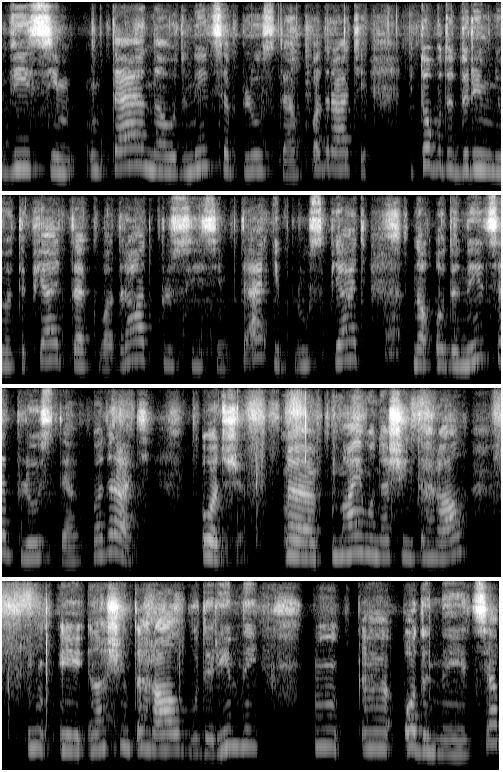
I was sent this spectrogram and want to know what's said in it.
8t на одиниця плюс t в квадраті. І то буде дорівнювати 5t квадрат плюс 8t і плюс 5 на одиниця плюс t в квадраті. Отже, е, маємо наш інтеграл, і наш інтеграл буде рівний одиниця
